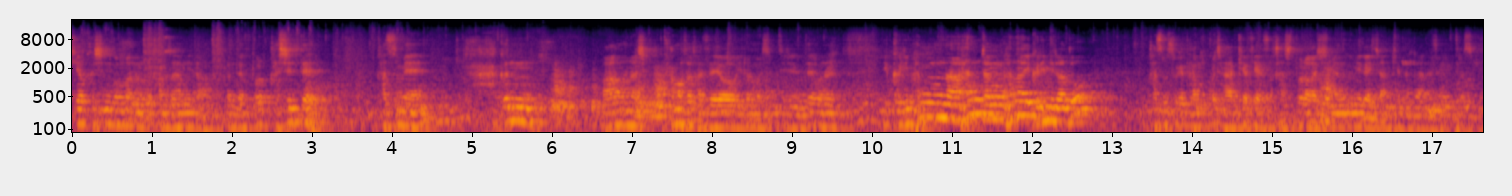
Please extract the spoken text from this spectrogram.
기- 기억하시는 것만으로도 감사합니다. 그런데 볼- 가실 때 가슴에 작은 마음 하나씩 담아서 가세요 이런 말씀 드리는데 오늘 이 그림 하나 한 장 하나의 그림이라도 가슴 속에 담고 잘 기억해서 다시 돌아가시면 의미가 있지 않겠는가 하는 생각이 들었습니다.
